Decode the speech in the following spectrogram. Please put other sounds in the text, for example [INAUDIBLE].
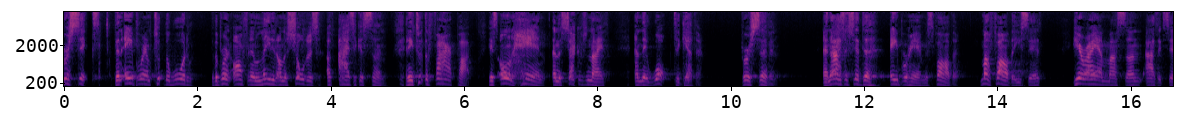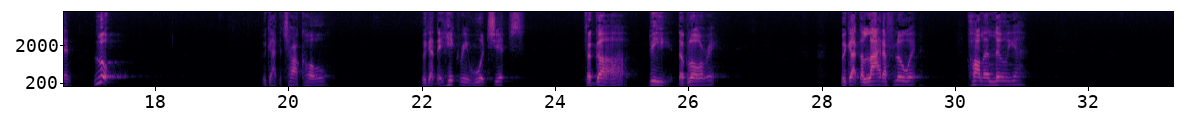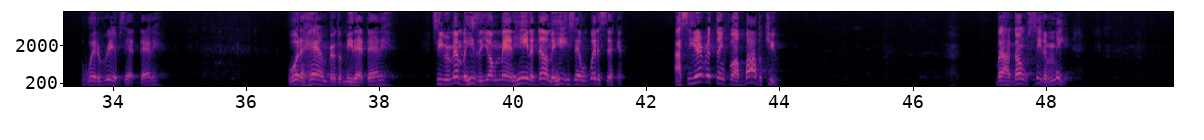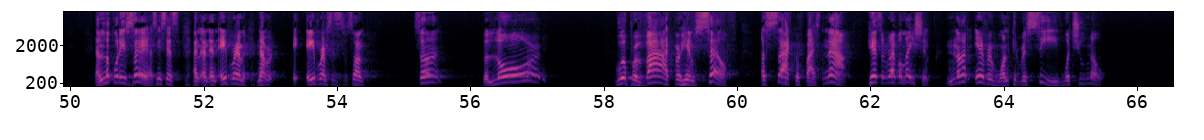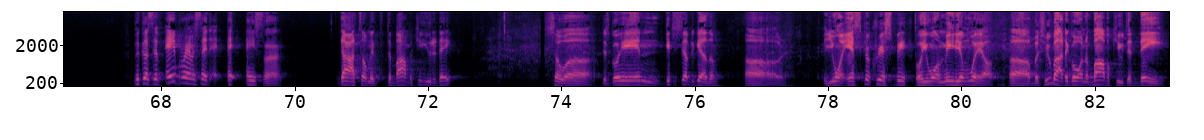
Verse 6 Then Abraham took the wood for the burnt offering and laid it on the shoulders of Isaac his son. And he took the fire pot, his own hand, and the sacrificial knife, and they walked together. Verse 7 And Isaac said to Abraham, his father, My father, he said, Here I am, my son. Isaac said, Look, we got the charcoal, we got the hickory wood chips. To God be the glory. We got the lighter fluid. Hallelujah. Where the ribs at, Daddy? Where the hamburger meat at, Daddy? See, remember, he's a young man. He ain't a dummy. He, he said, well, wait a second. I see everything for a barbecue. But I don't see the meat. And look what he says. He says, and, and, and Abraham, now Abraham says, son, son, the Lord will provide for himself a sacrifice. Now, here's a revelation. Not everyone can receive what you know. Because if Abraham said, hey, hey son, God told me to barbecue you today. So uh, just go ahead and get yourself together. Uh, you want extra crispy or you want medium well. Uh, but you about to go on the barbecue today.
